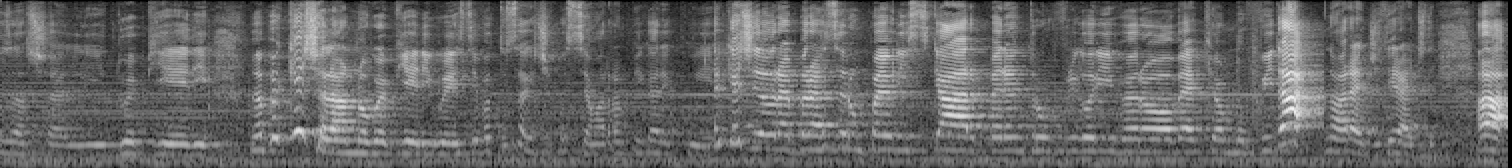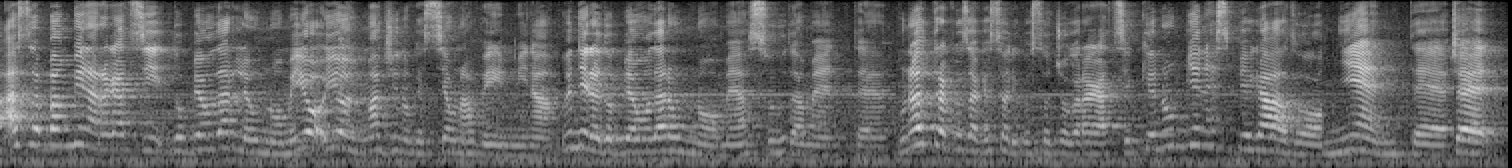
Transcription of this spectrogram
cosa c'è lì? Due piedi. Ma perché ce l'hanno quei piedi questi? Fatto sta che ci possiamo arrampicare qui. Perché ci dovrebbero essere un paio di scarpe dentro un frigorifero vecchio ammuffito? Ah! No, reggiti, reggiti. Allora, a sta bambina ragazzi dobbiamo darle un nome. Io, io immagino che sia una femmina. Quindi le dobbiamo dare un nome, assolutamente. Un'altra cosa che so di questo gioco ragazzi È che non viene spiegato niente. Cioè,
